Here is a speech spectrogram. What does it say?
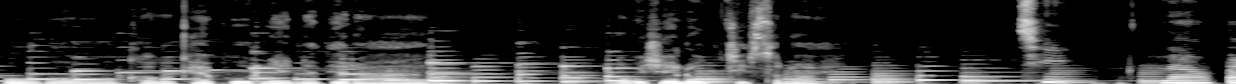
โอ้โหเขาก็แค่พูดเล่นนะที่รักเขาไม่ใช่โรคจิตซะหน่อย ชิ แล้วไป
